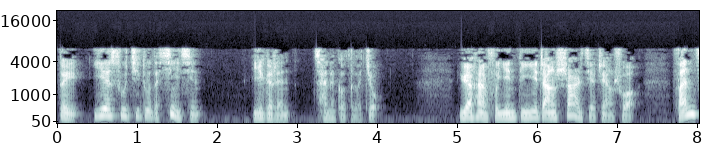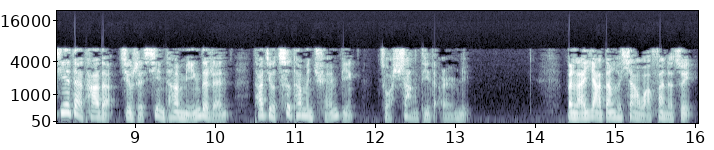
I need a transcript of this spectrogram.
对耶稣基督的信心，一个人才能够得救。约翰福音第一章十二节这样说：“凡接待他的，就是信他名的人，他就赐他们权柄，做上帝的儿女。”本来亚当和夏娃犯了罪，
